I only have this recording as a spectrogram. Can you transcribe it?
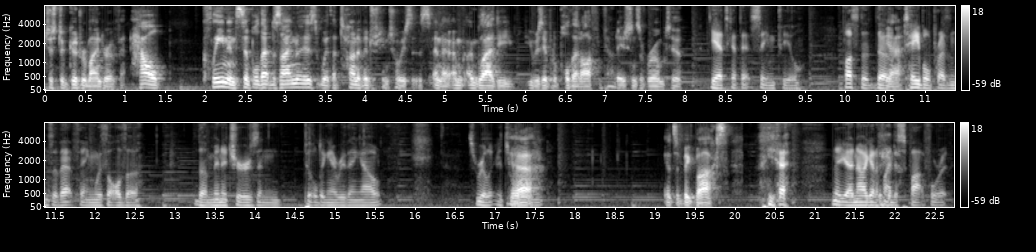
just a good reminder of how clean and simple that design is, with a ton of interesting choices. And I'm, I'm glad he, he was able to pull that off in Foundations of Rome too. Yeah, it's got that same feel. Plus the the yeah. table presence of that thing with all the the miniatures and building everything out. It's really it's really yeah. Neat. It's a big box. yeah. No, yeah. Now I got to find a spot for it.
